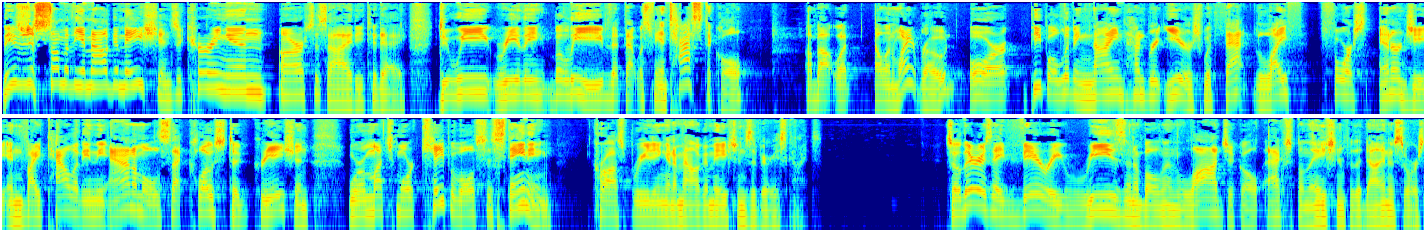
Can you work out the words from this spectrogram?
These are just some of the amalgamations occurring in our society today. Do we really believe that that was fantastical about what Ellen White wrote, or people living 900 years with that life force energy and vitality in the animals that close to creation were much more capable of sustaining crossbreeding and amalgamations of various kinds. So there is a very reasonable and logical explanation for the dinosaurs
